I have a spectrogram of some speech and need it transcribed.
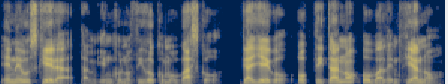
en euskera, también conocido como vasco, gallego, occitano o valenciano.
